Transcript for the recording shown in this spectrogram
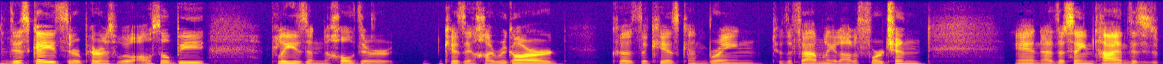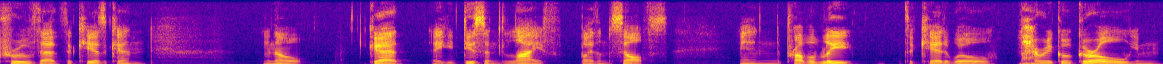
in this case, their parents will also be pleased and hold their kids in high regard because the kids can bring to the family a lot of fortune. And at the same time, this is proof that the kids can, you know, get a decent life by themselves. And probably the kid will marry a good girl in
